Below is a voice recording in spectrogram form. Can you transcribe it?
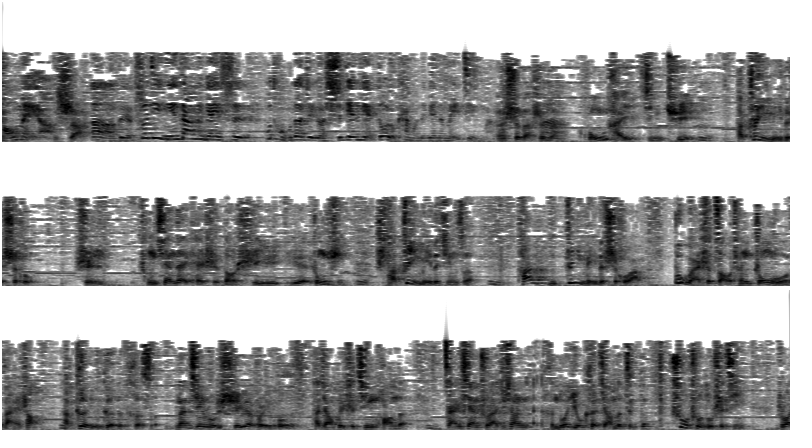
好美啊！是啊，嗯，对。书记，您到那边也是不同的这个时间点都有看过那边的美景吗？嗯，是的，是的。嗯、红海景区，嗯，它最美的时候是从现在开始到十一月中旬，嗯，是它最美的景色。嗯，它最美的时候啊。不管是早晨、中午、晚上，它各有各的特色。那进入十月份以后，它将会是金黄的，展现出来。就像很多游客讲的，这个处处都是景，是吧？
